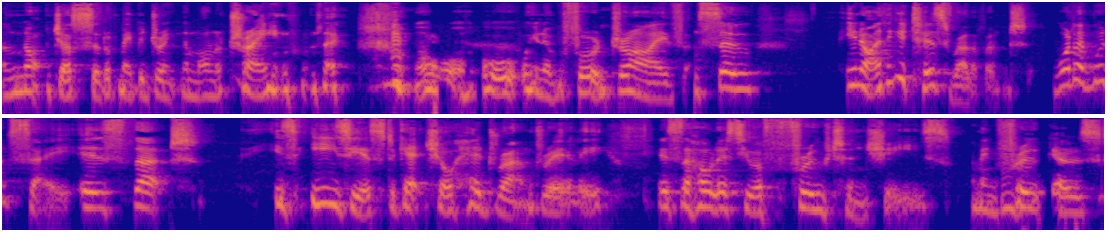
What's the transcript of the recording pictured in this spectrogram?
and not just sort of maybe drink them on a train or, or, you know, before a drive. So, you know, I think it is relevant. What I would say is that is easiest to get your head round really is the whole issue of fruit and cheese. I mean, mm-hmm. fruit goes,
